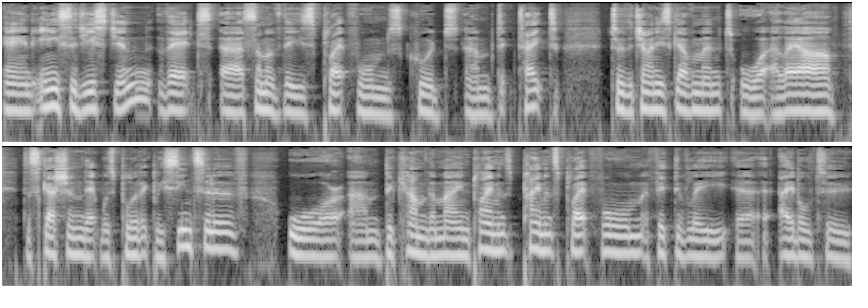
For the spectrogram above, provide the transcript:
and any suggestion that uh, some of these platforms could um, dictate to the Chinese government or allow discussion that was politically sensitive or um, become the main payments payments platform, effectively uh, able to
